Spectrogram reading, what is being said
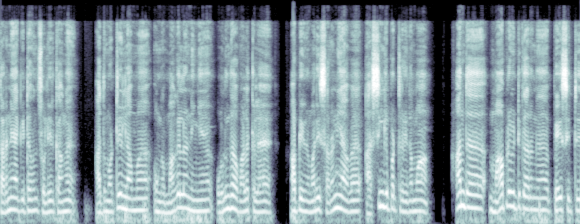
சரண்யா கிட்ட வந்து சொல்லியிருக்காங்க. அது மட்டும் இல்லாம உங்க மகளை நீங்க ஒழுங்கா வளர்க்கல அப்படிங்கிற மாதிரி சரண்யாவை அசிங்கப்படுத்துற விதமா அந்த மாப்பிள்ளை வீட்டுக்காரங்க பேசிட்டு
